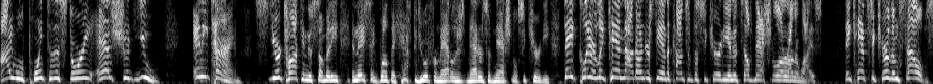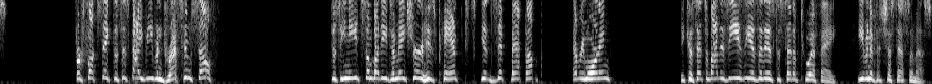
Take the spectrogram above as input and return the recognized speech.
I will point to this story, as should you, Anytime you're talking to somebody and they say, well, they have to do it for matters, matters of national security, they clearly cannot understand the concept of security in itself, national or otherwise. They can't secure themselves. For fuck's sake, does this guy even dress himself? Does he need somebody to make sure his pants get zipped back up every morning? Because that's about as easy as it is to set up 2FA, even if it's just SMS.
